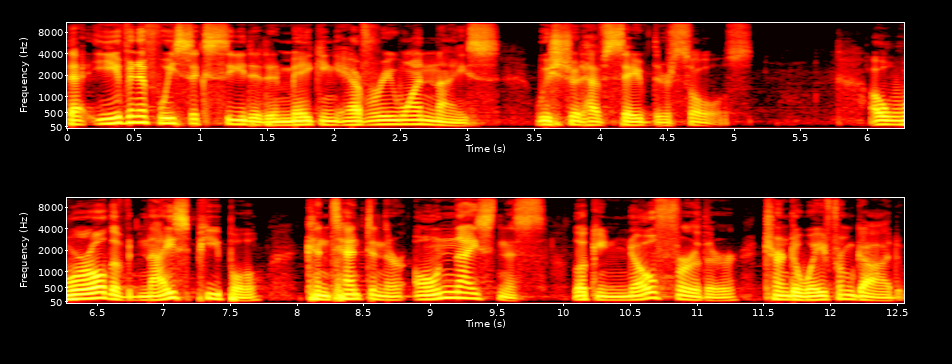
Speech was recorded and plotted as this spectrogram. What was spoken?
that even if we succeeded in making everyone nice, we should have saved their souls. A world of nice people, content in their own niceness, looking no further, turned away from God,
